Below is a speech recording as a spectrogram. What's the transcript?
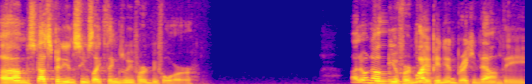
Um, Scott's opinion seems like things we've heard before. I don't know that you've heard my opinion breaking down the,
